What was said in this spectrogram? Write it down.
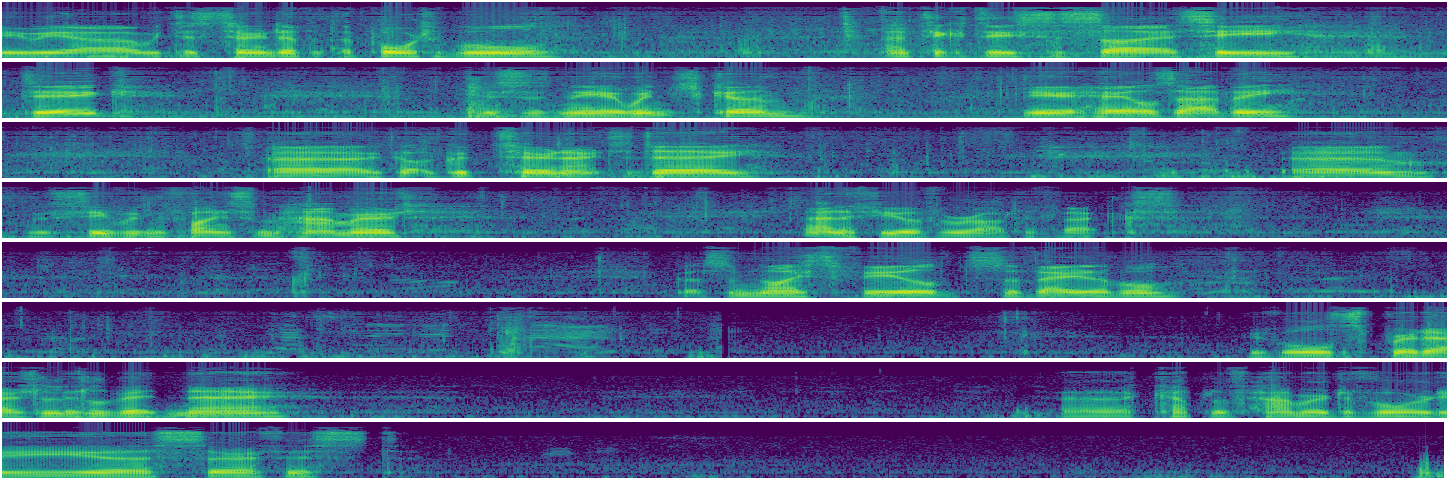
Here we are, we just turned up at the Portable Antiquity Society dig. This is near Winchcombe, near Hailes Abbey. Uh, got a good turnout today. Um, we'll see if we can find some hammered and a few other artifacts. Got some nice fields available. We've all spread out a little bit now. Uh, a couple of hammered have already uh, surfaced. Uh,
